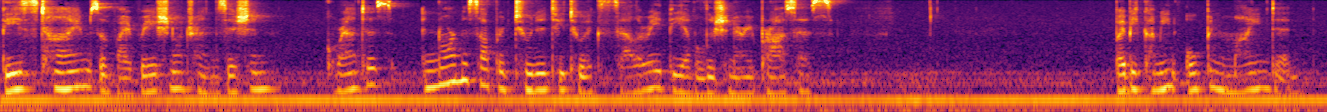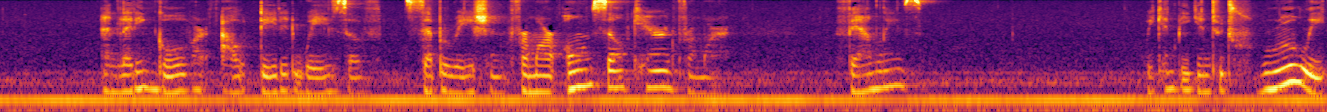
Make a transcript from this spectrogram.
These times of vibrational transition grant us enormous opportunity to accelerate the evolutionary process. By becoming open minded and letting go of our outdated ways of separation from our own self care and from our families, we can begin to truly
